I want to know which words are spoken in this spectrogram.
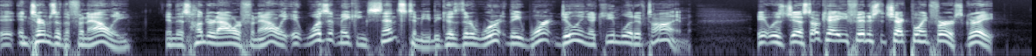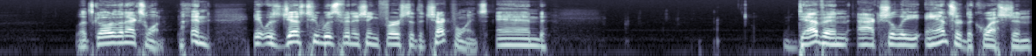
in terms of the finale, in this 100 hour finale, it wasn't making sense to me because there weren't they weren't doing a cumulative time. It was just, okay, you finished the checkpoint first. Great. Let's go to the next one. And it was just who was finishing first at the checkpoints. And Devin actually answered the question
